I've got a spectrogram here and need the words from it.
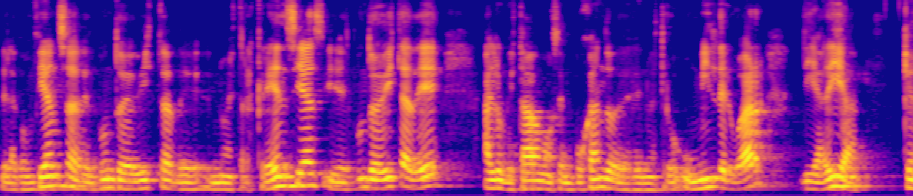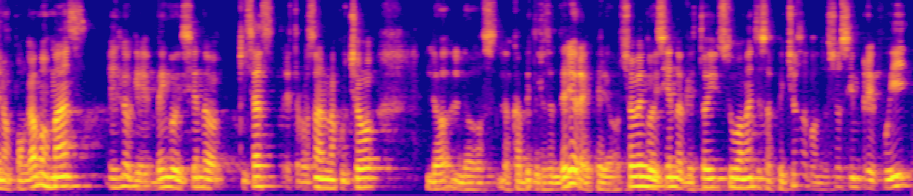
de la confianza, desde el punto de vista de nuestras creencias y desde el punto de vista de algo que estábamos empujando desde nuestro humilde lugar día a día. Que nos pongamos más, es lo que vengo diciendo, quizás esta persona no escuchó los, capítulos anteriores, pero yo vengo diciendo que estoy sumamente sospechoso cuando yo siempre fui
